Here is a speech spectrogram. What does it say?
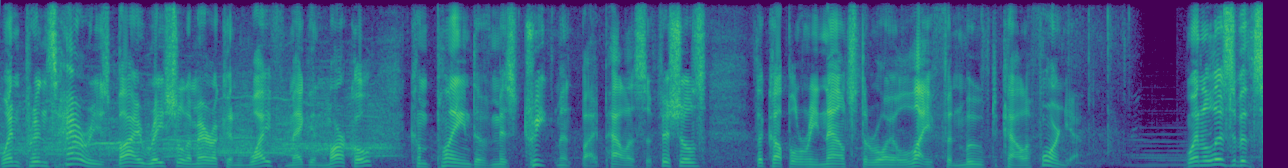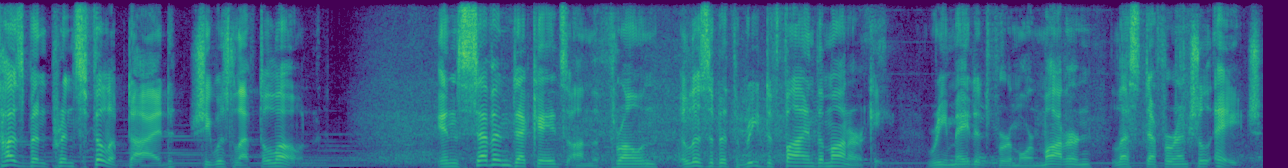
When Prince Harry's biracial American wife, Meghan Markle, complained of mistreatment by palace officials, the couple renounced the royal life and moved to California. When Elizabeth's husband, Prince Philip, died, she was left alone. In seven decades on the throne, Elizabeth redefined the monarchy, remade it for a more modern, less deferential age.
